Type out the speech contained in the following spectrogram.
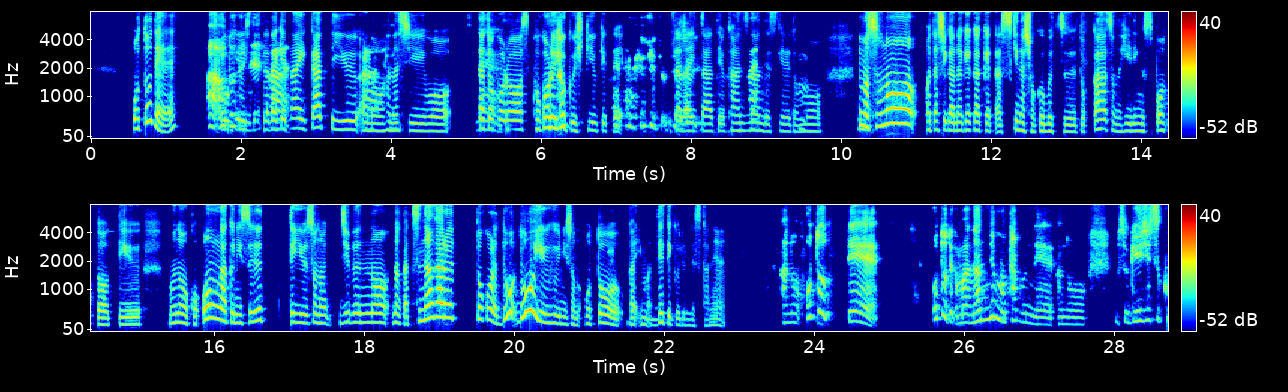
音で表現していただけないかっていう、あの話をしたところ快、く引き受けて いただいたっていう感じなんですけれども、でもその私が投げかけた好きな植物とかそのヒーリングスポットっていうものをこう音楽にするっていうその自分のなんかつながるところどどういうふうにその音が今出てくるんですかね？あの音って音というか、まあ、何でも多分ねあのそう芸術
